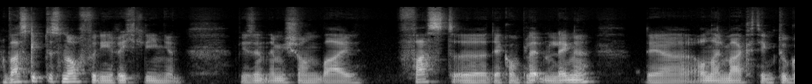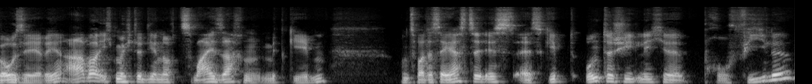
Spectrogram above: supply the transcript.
Was gibt es noch für die Richtlinien? Wir sind nämlich schon bei fast äh, der kompletten Länge der Online-Marketing-to-Go-Serie. Aber ich möchte dir noch zwei Sachen mitgeben. Und zwar das erste ist, es gibt unterschiedliche Profile.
